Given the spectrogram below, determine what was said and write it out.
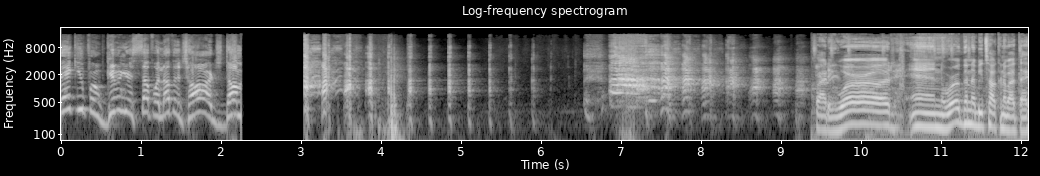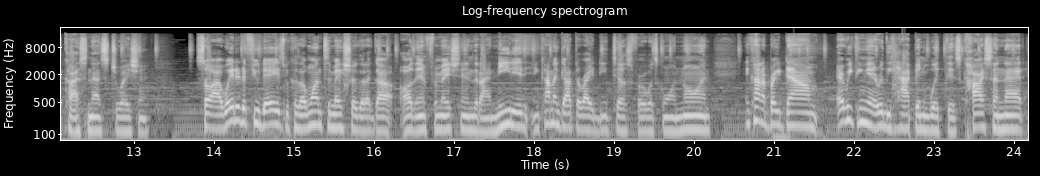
Thank you for giving yourself another charge, dumb. Clowdy World, and we're gonna be talking about that Kai Cenat situation. So I waited a few days because I wanted to make sure that I got all the information that I needed and kind of got the right details for what's going on and kind of break down everything that really happened with this Kai Cenat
